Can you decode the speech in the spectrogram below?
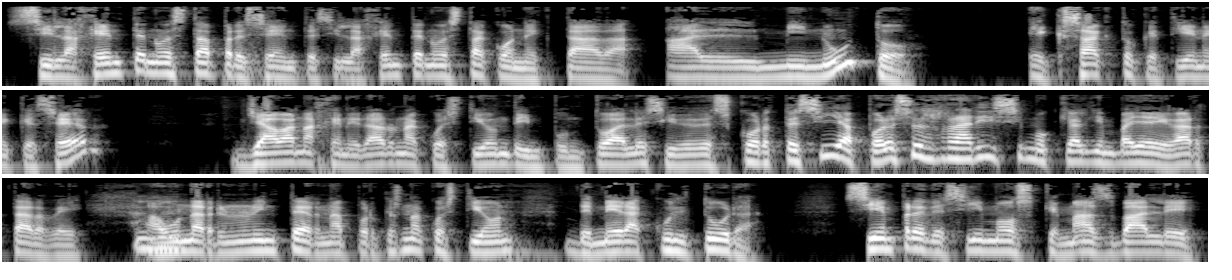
si la gente no está presente, si la gente no está conectada al minuto exacto que tiene que ser, ya van a generar una cuestión de impuntuales y de descortesía. Por eso es rarísimo que alguien vaya a llegar tarde a una reunión interna, porque es una cuestión de mera cultura. Siempre decimos que más vale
